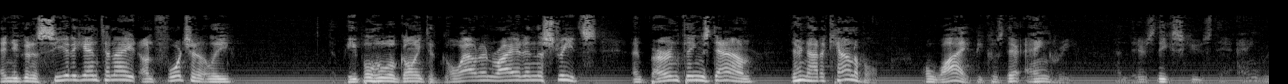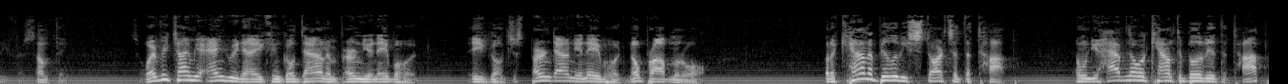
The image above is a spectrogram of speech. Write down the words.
and you're going to see it again tonight. Unfortunately, the people who are going to go out and riot in the streets and burn things down, they're not accountable. Well, why? Because they're angry. And there's the excuse. They're angry for something. So every time you're angry now, you can go down and burn your neighborhood. There you go. Just burn down your neighborhood. No problem at all. But accountability starts at the top. And when you have no accountability at the top,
